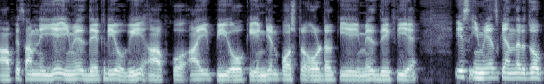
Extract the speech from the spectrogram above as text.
आपके सामने ये इमेज देख रही होगी, आपको आई की इंडियन पोस्टल ऑर्डर की ये इमेज देख रही है। इस इमेज के अंदर जो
